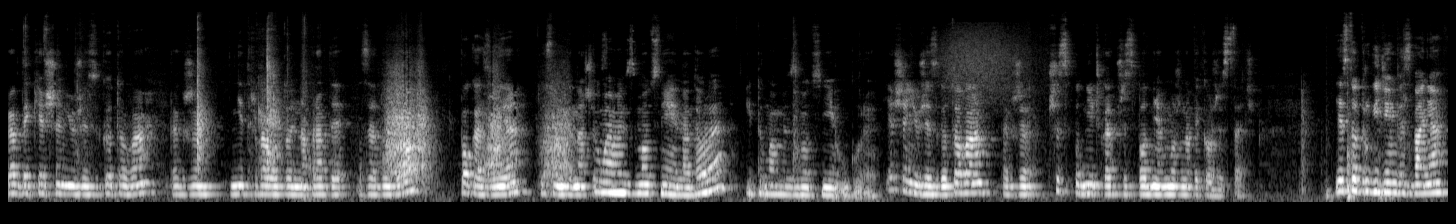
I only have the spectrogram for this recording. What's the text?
Naprawdę kieszeń już jest gotowa, także nie trwało to naprawdę za długo. Pokazuję, tu są te nasze. Tu mamy wzmocnienie na dole i tu mamy wzmocnienie u góry. Kieszeń już jest gotowa, także przy spódniczkach, przy spodniach można wykorzystać. Jest to drugi dzień wyzwania.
